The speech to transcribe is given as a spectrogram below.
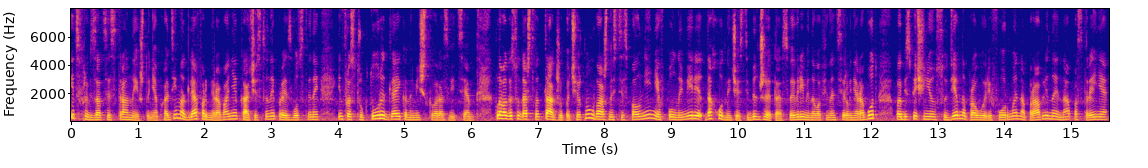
и цифровизации страны, что необходимо для формирования качественной производственной инфраструктуры для экономического развития. Глава государства также подчеркнул важность исполнения в полной мере доходной части бюджета, своевременного финансирования работ по обеспечению судебно-правовой реформы, направленной на построение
